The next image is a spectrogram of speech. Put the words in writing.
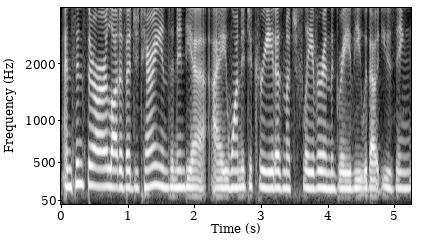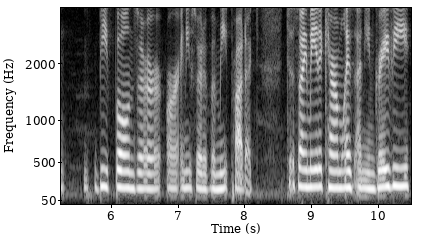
And since there are a lot of vegetarians in India, I wanted to create as much flavor in the gravy without using beef bones or or any sort of a meat product. So I made a caramelized onion gravy.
